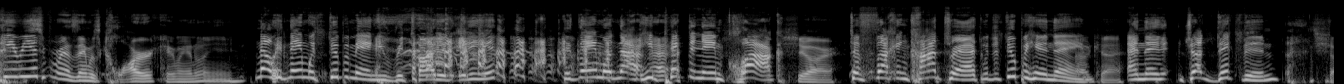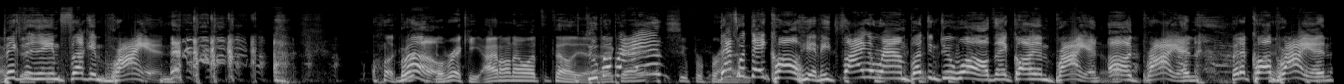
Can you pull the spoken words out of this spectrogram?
serious? Superman's name was Clark. I mean, you- No, his name was Superman. You retarded idiot. His name was not. He picked the name Clark sure. to fucking contrast with the superhero name. Okay. And then Chuck Dixon Chuck picked the name fucking Brian. Look, Bro. Ricky, I don't know what to tell you. Super okay? Brian? Super Brian. That's what they call him. He's flying around, busting through walls. They call him Brian. Oh, Brian. Better call Brian.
